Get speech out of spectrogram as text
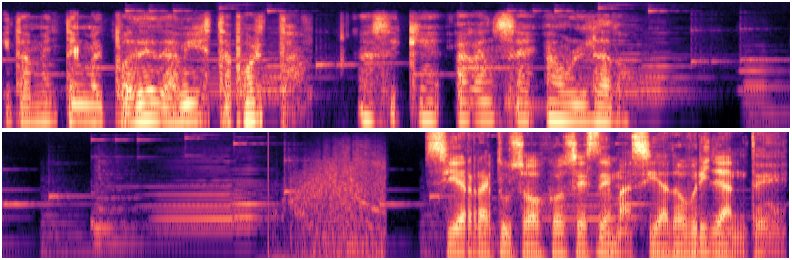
y también tengo el poder de abrir esta puerta. Así que háganse a un lado. Cierra tus ojos es demasiado brillante.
